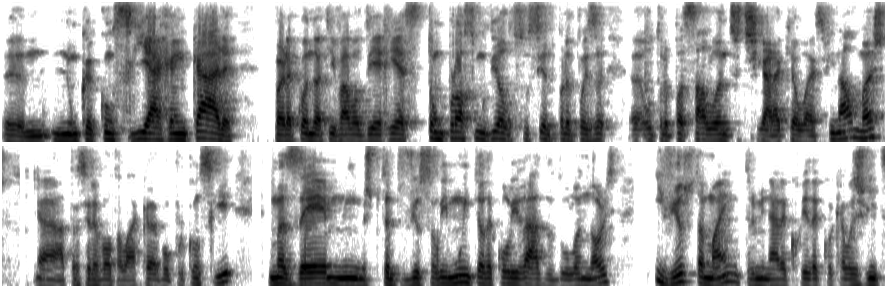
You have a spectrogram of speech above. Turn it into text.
um, nunca conseguia arrancar para quando ativava o DRS tão próximo dele, suficiente para depois uh, ultrapassá-lo antes de chegar àquele last final, mas à terceira volta lá acabou por conseguir, mas é, mas portanto viu-se ali muita da qualidade do Lando Norris e viu-se também terminar a corrida com aquelas 20,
